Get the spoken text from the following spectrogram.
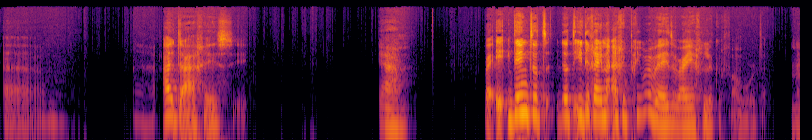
ehm, eh, uitdagen is. Ja. Maar ik denk dat, dat iedereen eigenlijk prima weet waar je gelukkig van wordt. Mhm.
